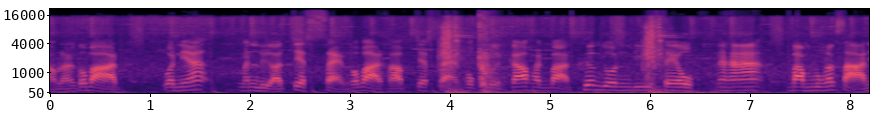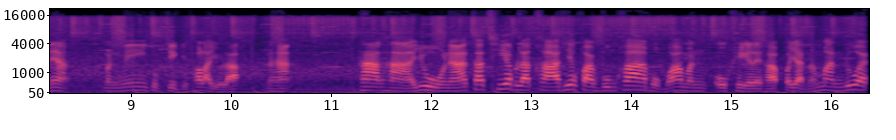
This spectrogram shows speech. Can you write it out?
3ล้านกว่าบาท วันนี้มันเหลือ 7 0 0 0 0 0กว่าบาทครับ 769,000 บาท เครื่องยนต์ดีเซลนะฮะบำรุงรักษาเนี่ย มันไม่จุกจิกอยู่เท่าไหร่อยู่แล้วนะฮะหากหาอยู่นะ ถ้าเทียบราคาเทียบความคุ้มค่า ผมว่ามันโอเคเลยครับ ประหยัดน้ำมันด้วย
